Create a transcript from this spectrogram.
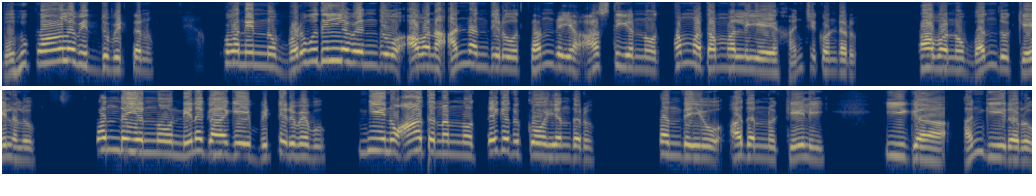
ಬಹುಕಾಲವಿದ್ದು ಬಿಟ್ಟನು. ಅವನಿನ್ನು ಬರುವುದಿಲ್ಲವೆಂದು ಅವನ ಅಣ್ಣಂದಿರು ತಂದೆಯ ಆಸ್ತಿಯನ್ನು ತಮ್ಮ ತಮ್ಮಲ್ಲಿಯೇ ಹಂಚಿಕೊಂಡರು. ಅವನು ಬಂದು ಕೇಳಲು, ತಂದೆಯನ್ನು ನಿನಗಾಗಿ ಬಿಟ್ಟಿರುವೆವು. ನೀನು ಆತನನ್ನು ತೆಗೆದುಕೋ ಎಂದರು. ತಂದೆಯು ಅದನ್ನು ಕೇಳಿ, ಈಗ ಅಂಗೀರರು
